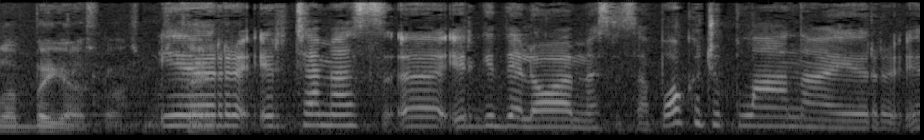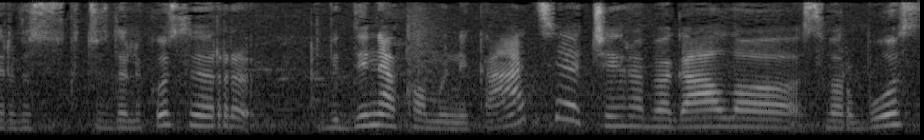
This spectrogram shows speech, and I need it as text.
Labai geras klausimas. Ir, Taip. ir čia mes irgi dėliojamės visą pokyčių planą ir, ir visus kitus dalykus. Ir vidinė komunikacija čia yra be galo svarbus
